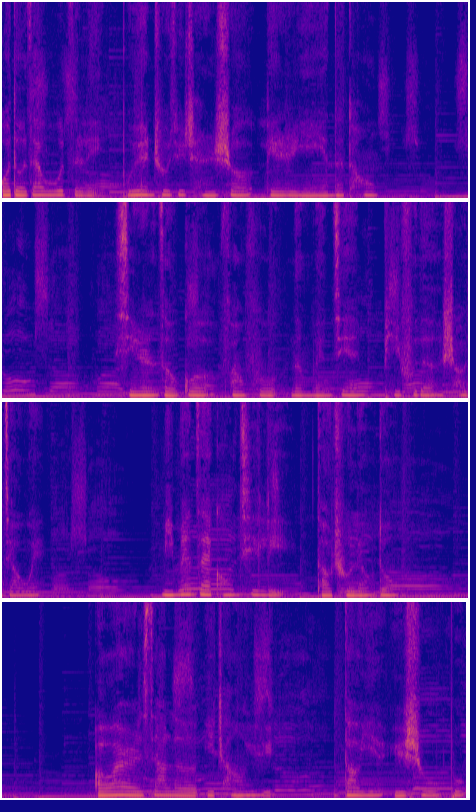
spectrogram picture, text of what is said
我躲在屋子里，不愿出去承受烈日炎炎的痛。行人走过，仿佛能闻见皮肤的烧焦味，弥漫在空气里，到处流动。偶尔下了一场雨，倒也于事无补。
